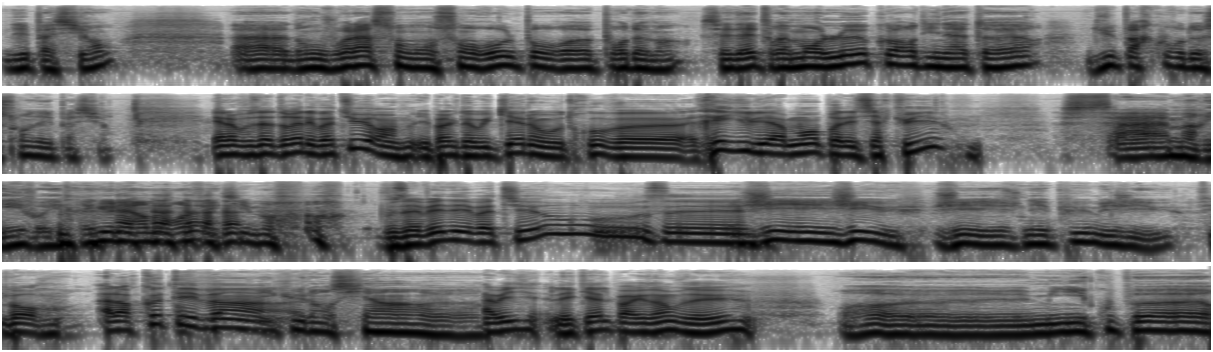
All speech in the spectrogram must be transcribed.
des patients. Euh, donc voilà son, son rôle pour, euh, pour demain. C'est d'être vraiment le coordinateur du parcours de soins des patients. Et alors, vous adorez les voitures Il paraît que le week-end, on vous trouve euh, régulièrement pour des circuits. Ça m'arrive, oui, régulièrement, effectivement. Vous avez des voitures ou J'ai j'ai eu, J'ai- je n'ai plus, mais j'ai eu. Bon, alors côté Un vin. véhicule ancien, euh, Ah oui, lesquels par exemple vous avez eu? Oh, euh, Mini Cooper,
